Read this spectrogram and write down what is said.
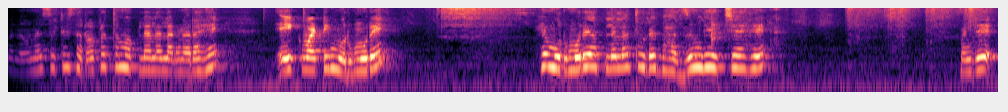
बनवण्यासाठी सर्वप्रथम आपल्याला लागणार आहे एक वाटी मुरमुरे हे मुरमुरे आपल्याला थोडे भाजून घ्यायचे आहे. म्हणजे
